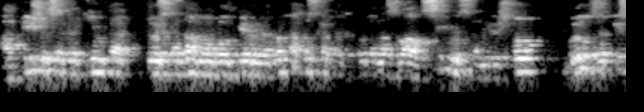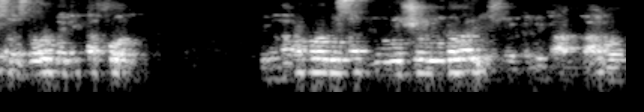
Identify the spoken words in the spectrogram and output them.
а пишется каким-то, то есть когда у меня был первый адвокат, он как кто-то назвал Симонсом или что, был записан разговор на диктофон. И тогда прокурор не со- ничего не говорит, что это не так, да, вот.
